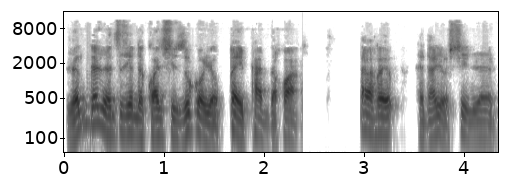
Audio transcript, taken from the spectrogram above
人跟人之间的关系，如果有背叛的话，大概会很难有信任。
